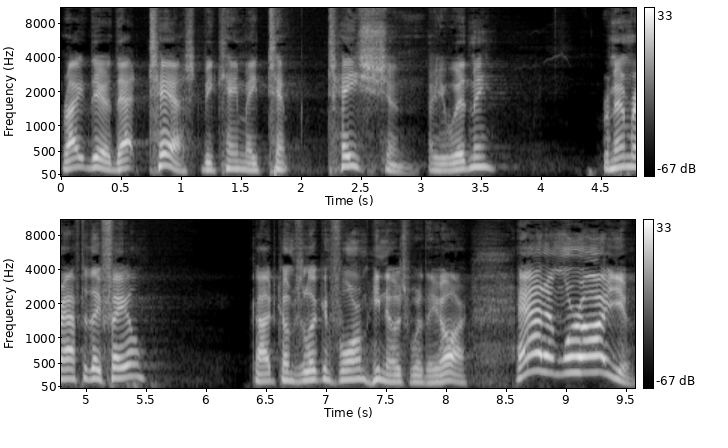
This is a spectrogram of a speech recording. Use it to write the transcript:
right there, that test became a temptation. Are you with me? Remember after they failed? God comes looking for them. He knows where they are. Adam, where are you?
